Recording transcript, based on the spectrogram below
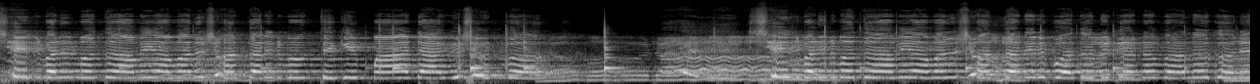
শেষবারের মতো আমি আমার সন্তানের মুখ থেকে মা ডাক শুনব। শেষবারের মতো আমি আমার সন্তানের বদল কেন ভালো করে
